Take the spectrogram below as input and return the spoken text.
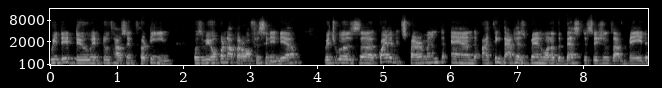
we did do in 2013 was we opened up our office in India, which was uh, quite an experiment. And I think that has been one of the best decisions I've made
